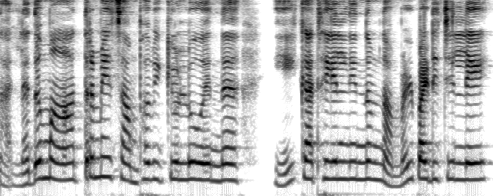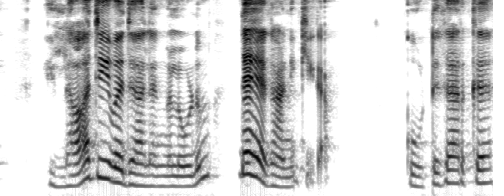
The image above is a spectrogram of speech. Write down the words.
നല്ലത് മാത്രമേ സംഭവിക്കുള്ളൂ എന്ന് ഈ കഥയിൽ നിന്നും നമ്മൾ പഠിച്ചില്ലേ? എല്ലാ ജീവജാലങ്ങളോടും ദയ കാണിക്കുക. കൂട്ടുകാർക്ക്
